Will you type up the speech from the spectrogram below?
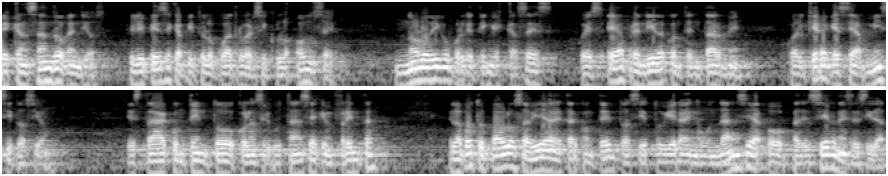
Descansando en Dios. Filipenses capítulo 4 versículo 11. No lo digo porque tenga escasez, pues he aprendido a contentarme, cualquiera que sea mi situación. ¿Está contento con la circunstancia que enfrenta? El apóstol Pablo sabía estar contento así estuviera en abundancia o padeciera necesidad.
